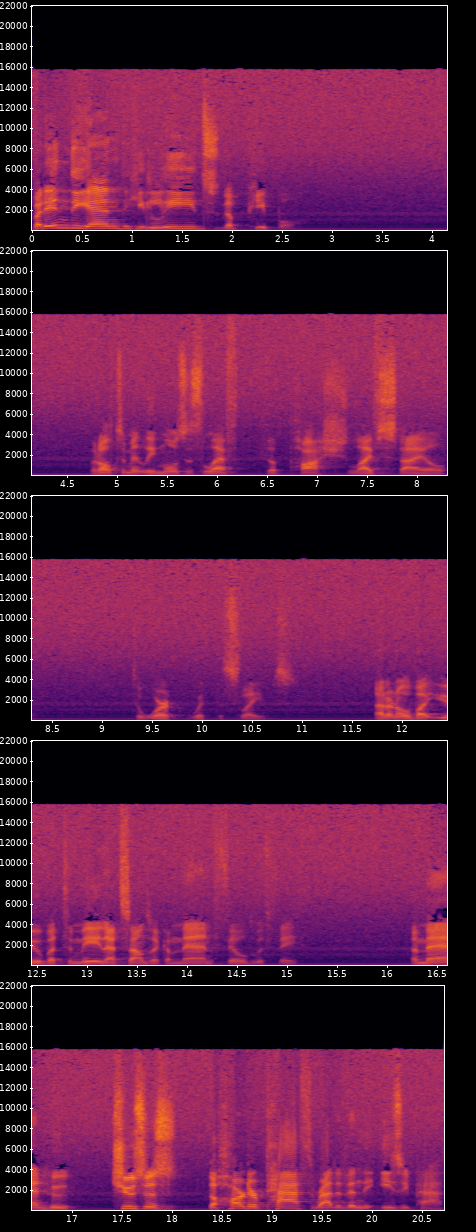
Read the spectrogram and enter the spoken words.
But in the end, he leads the people. But ultimately, Moses left the posh lifestyle to work with the slaves. I don't know about you, but to me, that sounds like a man filled with faith. A man who chooses the harder path rather than the easy path.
